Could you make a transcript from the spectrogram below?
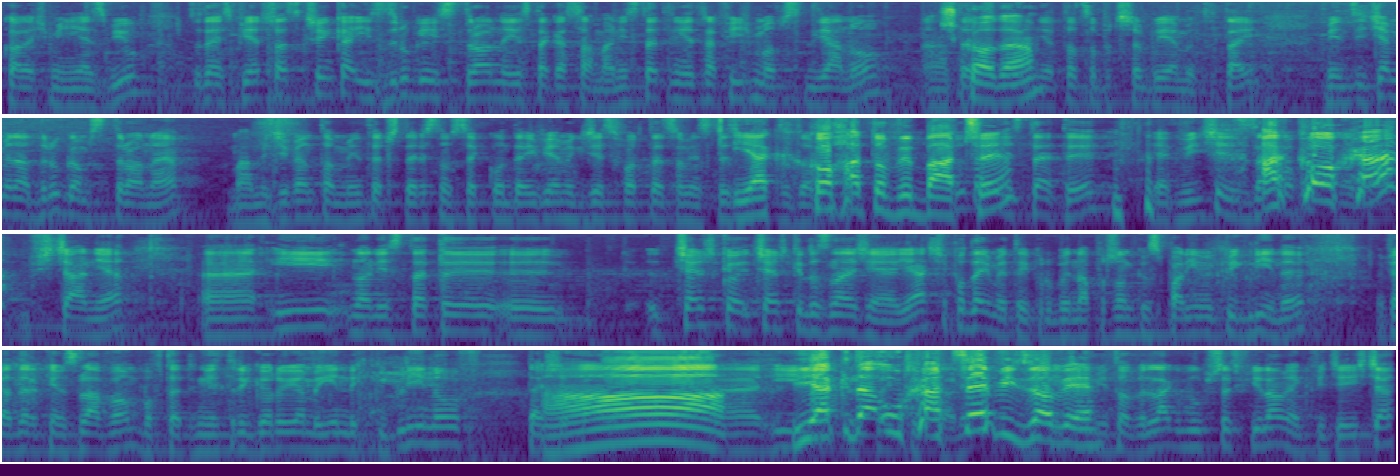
koleś mnie nie zbił. Tutaj jest pierwsza skrzynka i z drugiej strony jest taka sama. Niestety nie trafiliśmy obsydianu. a to Szkoda. jest Nie to, co potrzebujemy tutaj. Więc idziemy na drugą stronę. Mamy 9 minutę, 400 sekundę i wiemy, gdzie jest forteca, więc to jest Jak bardzo dobrze. kocha, to Tutaj wybaczy. niestety, jak widzicie, jest A kocha? w ścianie e, i no niestety y, ciężko, ciężkie do znalezienia. Ja się podejmę tej próby, na początku spalimy pigliny wiaderkiem z lawą, bo wtedy nie triggerujemy innych piglinów. Tak się A, E, i- jak na tutaj UHC widzowie! Mi to lag był przed chwilą, jak widzieliście.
